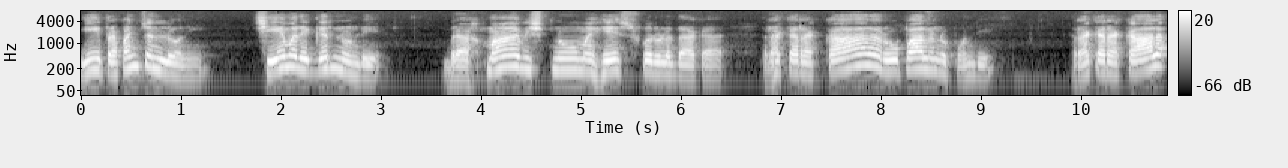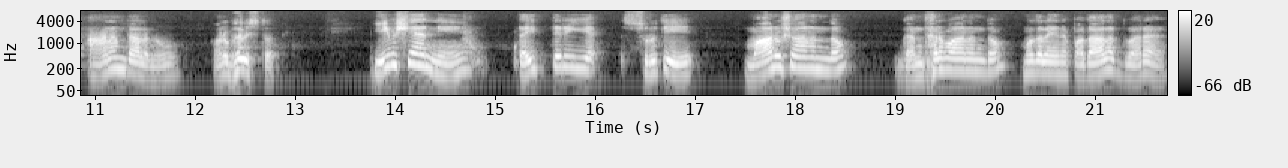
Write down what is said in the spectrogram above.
ఈ ప్రపంచంలోని చీమ దగ్గర నుండి బ్రహ్మా విష్ణు మహేశ్వరుల దాకా రకరకాల రూపాలను పొంది రకరకాల ఆనందాలను అనుభవిస్తుంది. ఈ విషయాన్ని తైత్తరీయ శృతి మానుషానందం గంధర్వానందం మొదలైన పదాల ద్వారా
